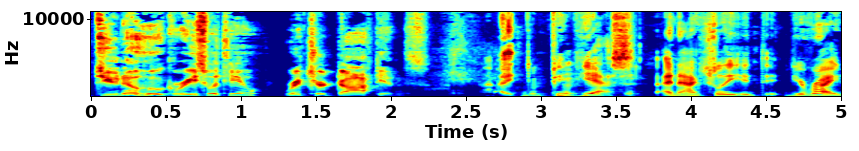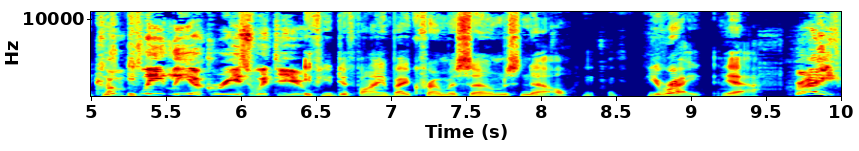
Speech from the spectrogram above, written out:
Do you know who agrees with you? Richard Dawkins I, yes, and actually, it, you're right because if, completely agrees with you. if you define by chromosomes, no, you're right. Yeah, right.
